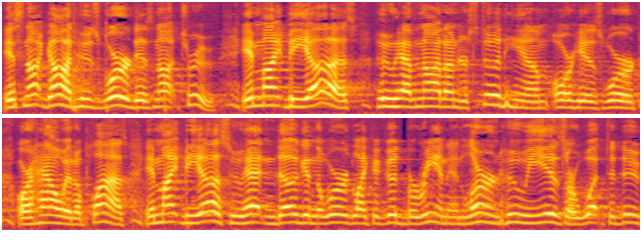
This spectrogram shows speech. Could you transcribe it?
It's not God whose word is not true. It might be us who have not understood Him or His word or how it applies. It might be us who hadn't dug in the word like a good Berean and learned who He is or what to do.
